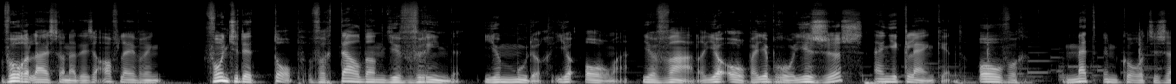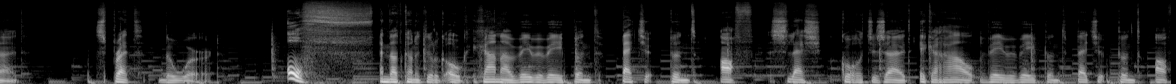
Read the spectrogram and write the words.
voor het luisteren naar deze aflevering. Vond je dit top? Vertel dan je vrienden, je moeder, je oma, je vader, je opa, je broer, je zus en je kleinkind over met een korreltje zuid. Spread the word. Of, en dat kan natuurlijk ook, ga naar www.petje.af slash korreltje zuid. Ik herhaal www.petje.af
